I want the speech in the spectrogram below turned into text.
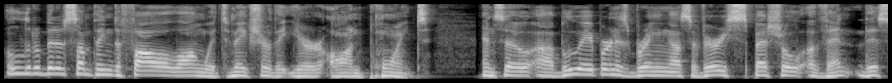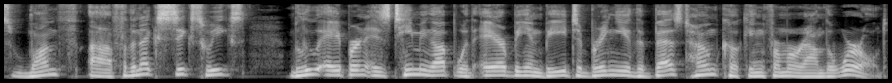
a little bit of something to follow along with to make sure that you're on point. And so uh, Blue Apron is bringing us a very special event this month. Uh, for the next six weeks, Blue Apron is teaming up with Airbnb to bring you the best home cooking from around the world.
